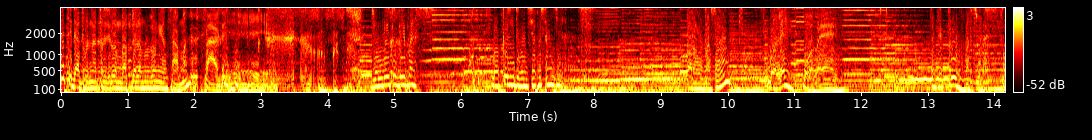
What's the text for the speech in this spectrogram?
Kita tidak pernah terjelembab dalam lubang yang sama. Sadis. Jomblo itu bebas. Mau pilih dengan siapa saja. Orang pasangan boleh, Boleh. tapi perlu was-was.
